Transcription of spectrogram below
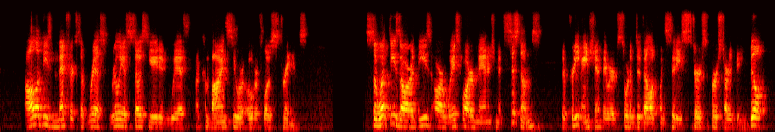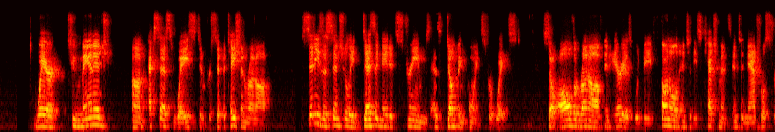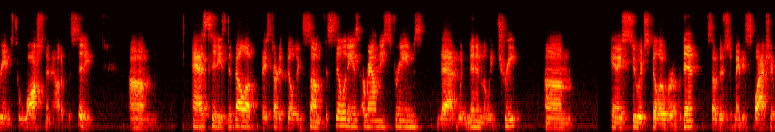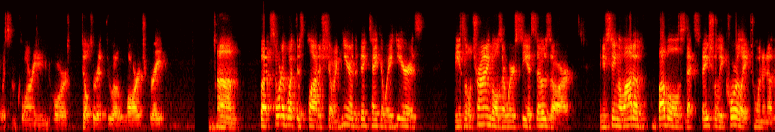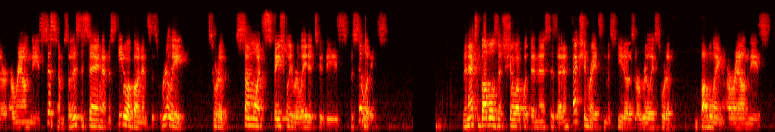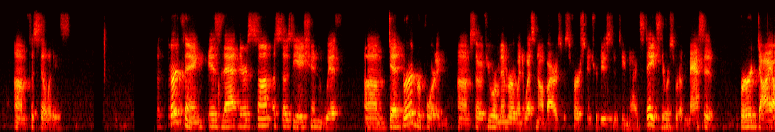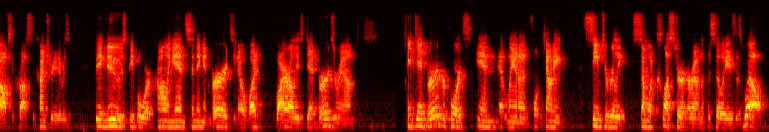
all of these metrics of risk really associated with combined sewer overflow streams. So what these are, these are wastewater management systems. They're pretty ancient. They were sort of developed when cities first started being built, where to manage um, excess waste and precipitation runoff, cities essentially designated streams as dumping points for waste. So all the runoff in areas would be funneled into these catchments, into natural streams to wash them out of the city. Um, as cities developed, they started building some facilities around these streams that would minimally treat um, in a sewage spillover event. So there's just maybe splash it with some chlorine or filter it through a large grate. Um, but sort of what this plot is showing here, the big takeaway here is these little triangles are where CSOs are. And you're seeing a lot of bubbles that spatially correlate to one another around these systems. So this is saying that mosquito abundance is really sort of somewhat spatially related to these facilities. The next bubbles that show up within this is that infection rates in mosquitoes are really sort of bubbling around these um, facilities. The third thing is that there's some association with um, dead bird reporting. Um, so if you remember when West Nile virus was first introduced into the United States, there were sort of massive bird die-offs across the country. There was big news. People were calling in, sending in birds. You know, what? Why are all these dead birds around? And dead bird reports in Atlanta and Fulton County seem to really somewhat cluster around the facilities as well.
